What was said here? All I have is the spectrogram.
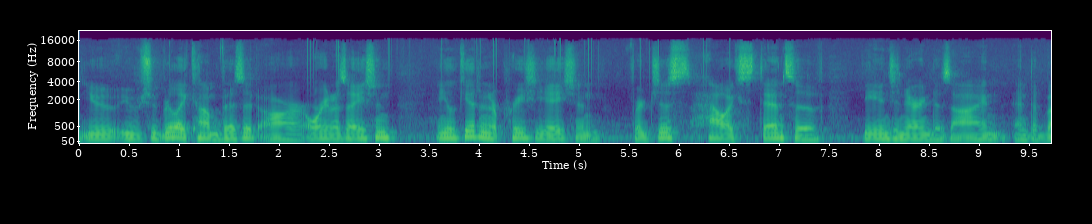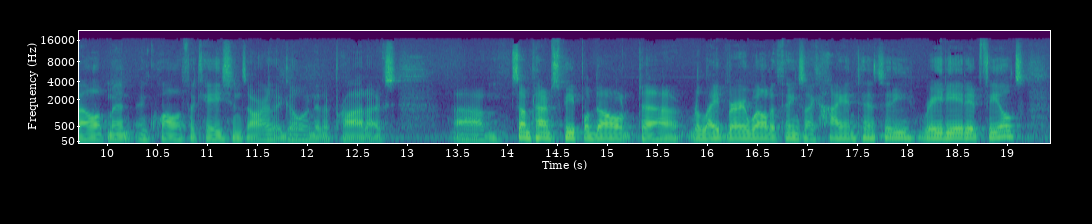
you, you should really come visit our organization and you'll get an appreciation for just how extensive the engineering design and development and qualifications are that go into the products. Um, sometimes people don't uh, relate very well to things like high intensity radiated fields,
